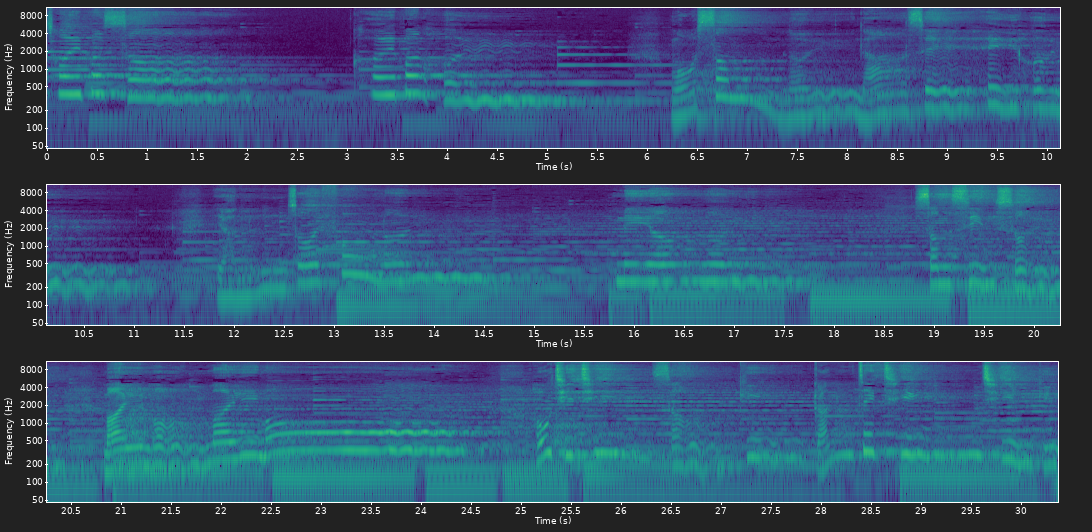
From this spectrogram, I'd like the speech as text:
吹不散。我心里那些唏嘘，人在风里，未有泪，心先碎，迷茫迷惘，好似千愁剑，紧织千千结，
